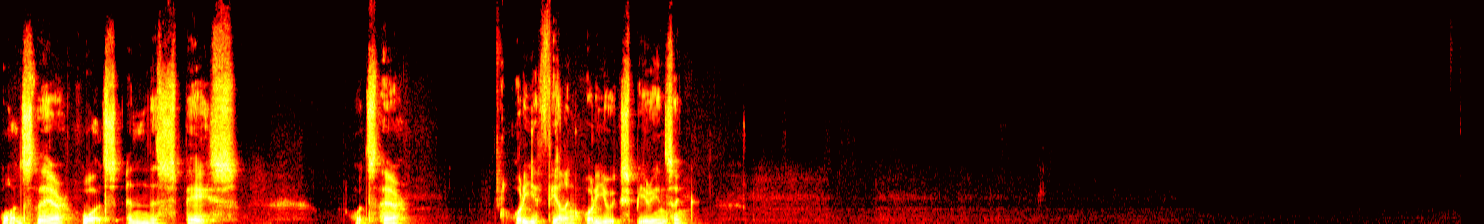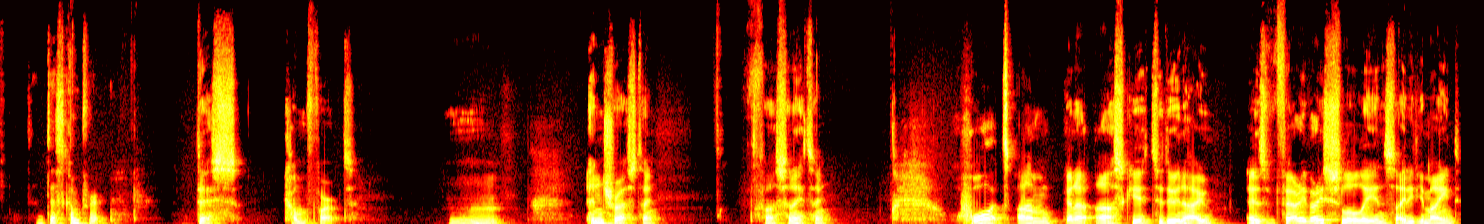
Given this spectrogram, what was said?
What's there? What's in this space? What's there? What are you feeling? What are you experiencing? Discomfort. Discomfort. Hmm. Interesting. Fascinating. What I'm going to ask you to do now is very, very slowly inside of your mind,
